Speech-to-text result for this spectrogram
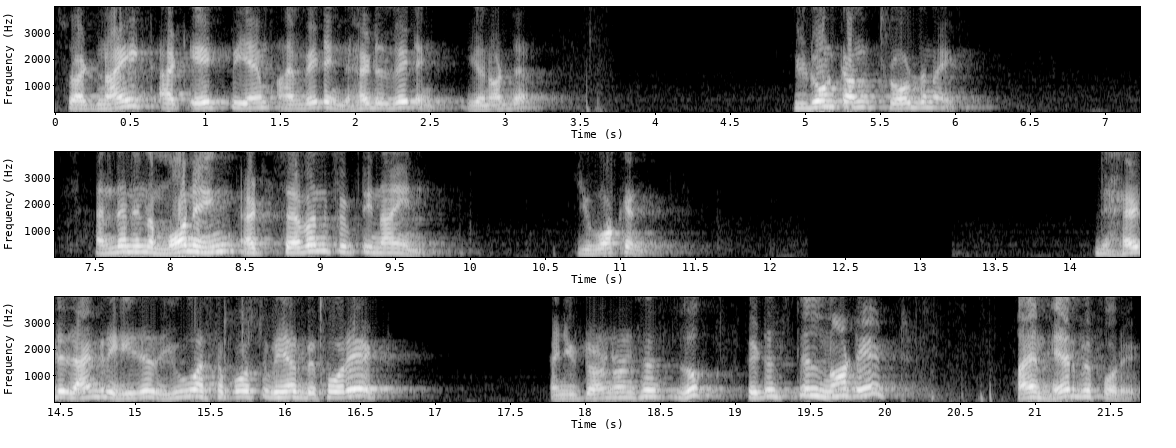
So, at night at 8 pm, I'm waiting, the head is waiting, you're not there. You don't come throughout the night. And then in the morning at 7.59, you walk in. The head is angry. He says, you are supposed to be here before 8. And you turn around and says, look, it is still not 8. I am here before 8.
